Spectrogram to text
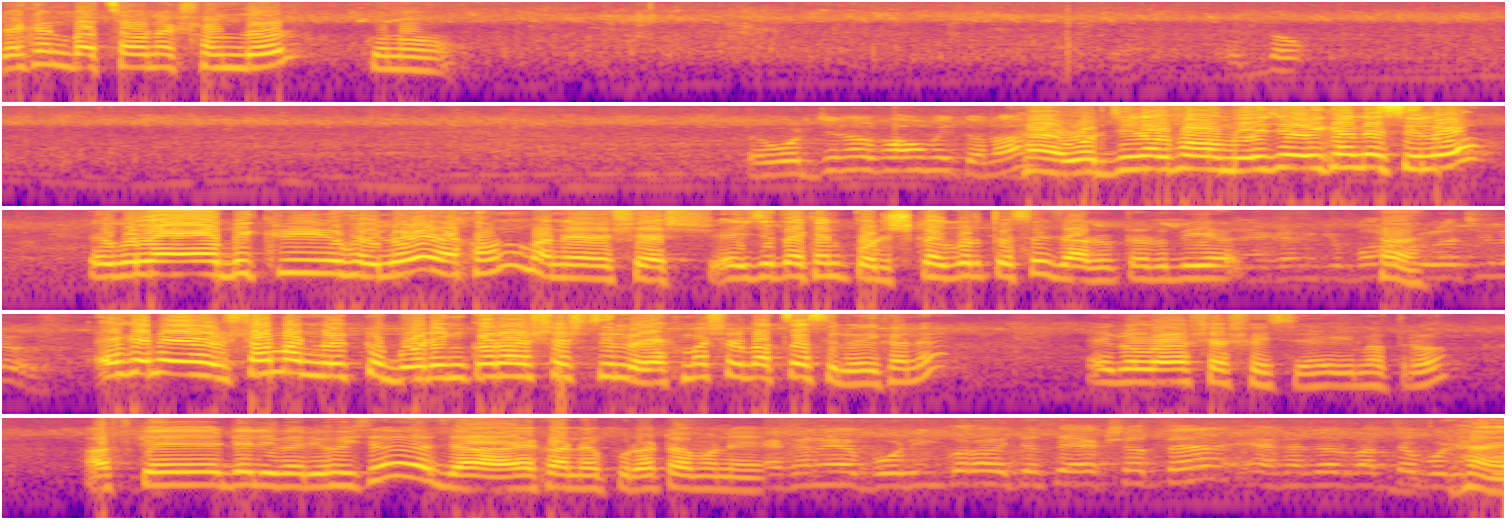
দেখেন বাচ্চা অনেক সুন্দর কোনো অরিজিনাল ফার্মই তো না? হ্যাঁ অরিজিনাল ফার্ম এই যে এখানে ছিল এগুলো বিক্রি হইল এখন মানে শেষ। এই যে দেখেন পরিষ্কার করতেছে ঝাড়ু টাড়ু দিয়ে হ্যাঁ। এখানে সামান্য একটু বোরিং করা শেষ ছিল এক মাসের বাচ্চা ছিল এখানে। এগুলো শেষ হয়েছে এইমাত্র। আজকে ডেলিভারি হয়েছে যা এখানে পুরাটা মানে এখানে বোর্ডিং করা হইতেছে একসাথে 1000 বাচ্চা বোর্ডিং হ্যাঁ,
